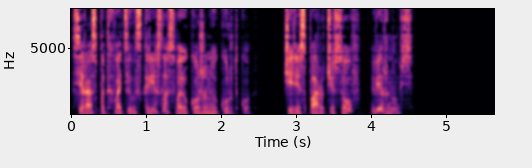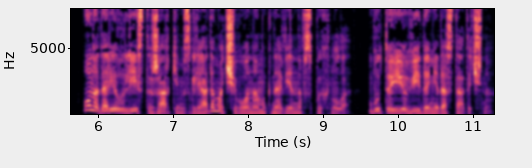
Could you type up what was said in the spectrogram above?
Серас подхватил с кресла свою кожаную куртку. Через пару часов вернусь. Он одарил лист жарким взглядом, отчего она мгновенно вспыхнула, будто ее вида недостаточно.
